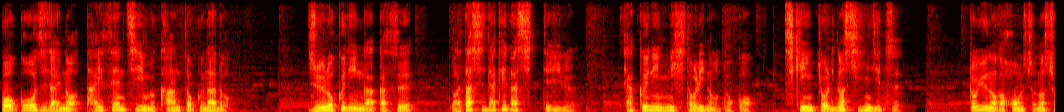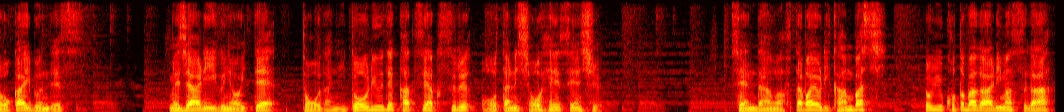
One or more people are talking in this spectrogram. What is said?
高校時代の対戦チーム監督など。16人が明かす私だけが知っている。100人に1人の男。至近距離の真実。というのが本書の紹介文ですメジャーリーグにおいて投打二刀流で活躍する大谷翔平選手先団は双葉より芳しという言葉がありますが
